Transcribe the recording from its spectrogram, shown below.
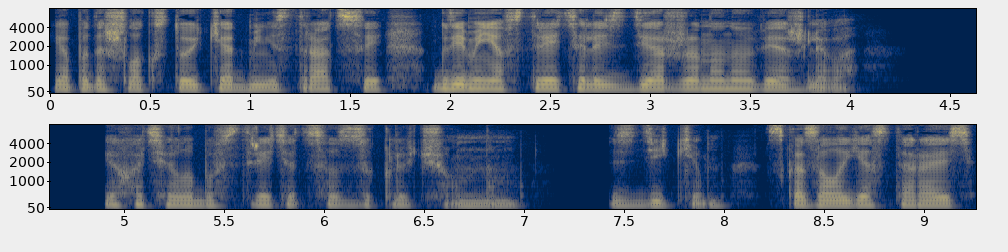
я подошла к стойке администрации, где меня встретили сдержанно, но вежливо. Я хотела бы встретиться с заключенным, с Диким, сказала я, стараясь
